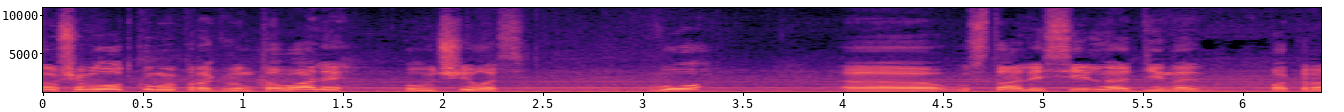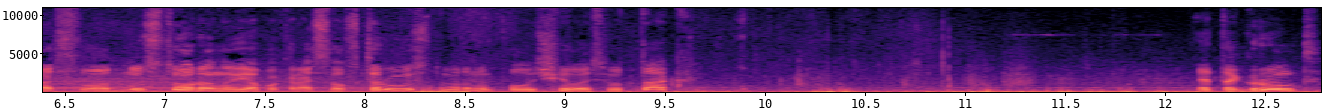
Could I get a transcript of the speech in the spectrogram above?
Ну, в общем, лодку мы прогрунтовали. Получилось. Во! Э, устали сильно. Дина покрасила одну сторону, я покрасил вторую сторону. Получилось вот так. Это грунт.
